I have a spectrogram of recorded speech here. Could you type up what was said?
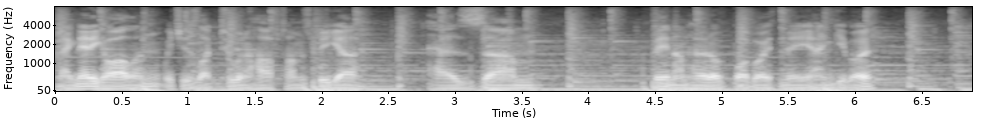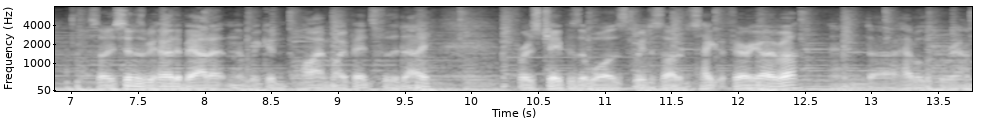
Magnetic Island, which is like two and a half times bigger, has um, been unheard of by both me and Gibbo. So as soon as we heard about it and that we could hire mopeds for the day, for as cheap as it was, we decided to take the ferry over and uh, have a look around.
